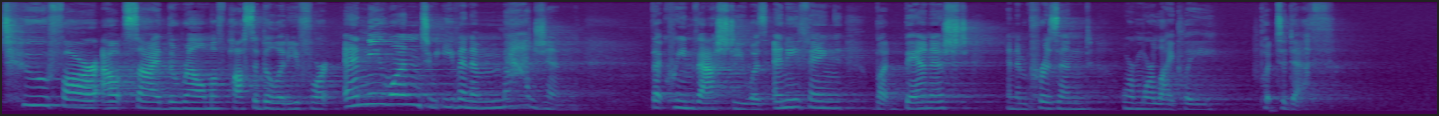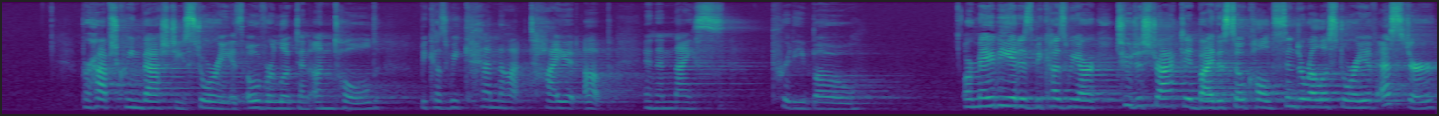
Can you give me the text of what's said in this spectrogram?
too far outside the realm of possibility for anyone to even imagine that Queen Vashti was anything but banished and imprisoned, or more likely, put to death. Perhaps Queen Vashti's story is overlooked and untold because we cannot tie it up in a nice, pretty bow. Or maybe it is because we are too distracted by the so called Cinderella story of Esther.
